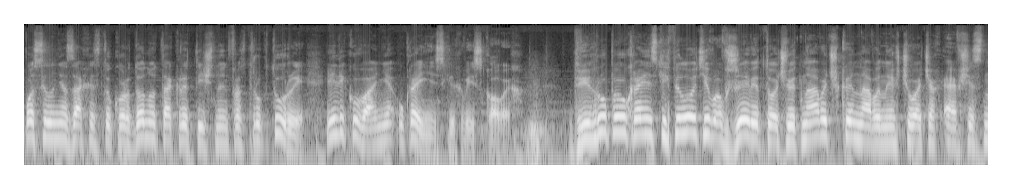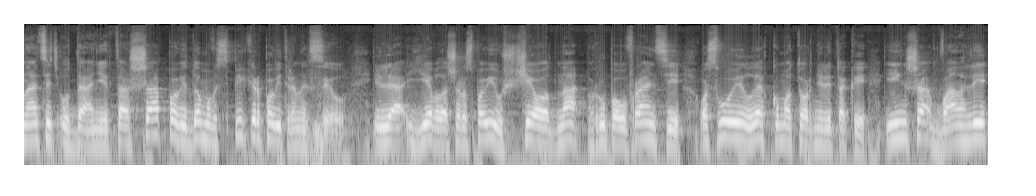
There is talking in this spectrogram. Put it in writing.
посилення захисту кордону та критичної інфраструктури і лікування українських військових. Дві групи українських пілотів вже відточують навички на винищувачах F-16 у Данії та США, повідомив спікер повітряних сил. Ілля Євлаш розповів, ще одна група у Франції освоює легкомоторні літаки. Інша в Англії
